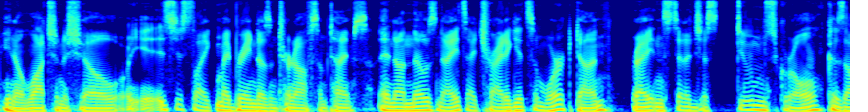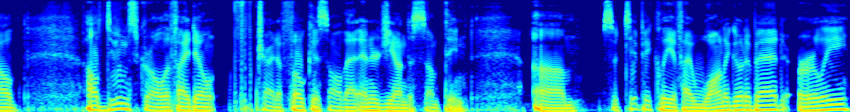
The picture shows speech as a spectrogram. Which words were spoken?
you know, watching a show. It's just like my brain doesn't turn off sometimes. And on those nights, I try to get some work done, right? Instead of just doom scroll, because I'll I'll doom scroll if I don't f- try to focus all that energy onto something. Um, so typically, if I want to go to bed early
